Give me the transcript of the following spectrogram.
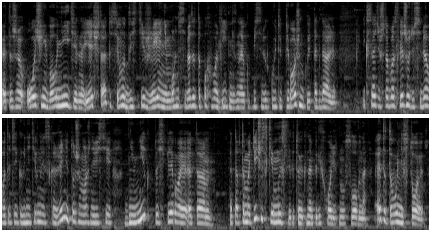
это же очень волнительно. Я считаю, это все равно достижение, можно себя за это похвалить, не знаю, купить себе какую-то пироженку и так далее. И, кстати, чтобы отслеживать у себя вот эти когнитивные искажения, тоже можно вести дневник. То есть первое это, это автоматические мысли, которые к нам переходят, ну, условно. Это того не стоит.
